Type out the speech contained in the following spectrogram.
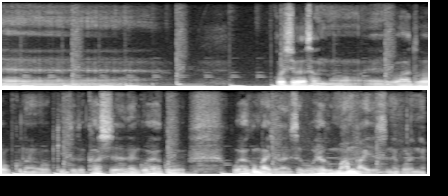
えー、これ渋谷さんの、えー、ワードロックなどを聞いてて歌詞でね 500, 500枚じゃないですよ。500万枚ですねこれね、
